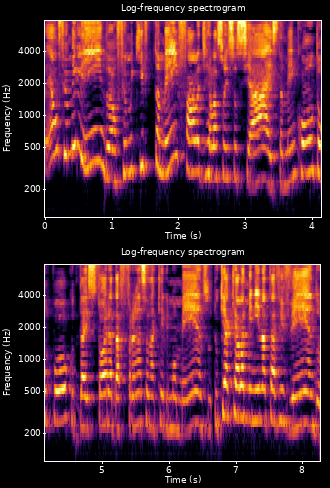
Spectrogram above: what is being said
é um filme lindo, é um filme que também fala de relações sociais, também conta um pouco da história da França naquele momento, do que aquela menina tá vivendo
